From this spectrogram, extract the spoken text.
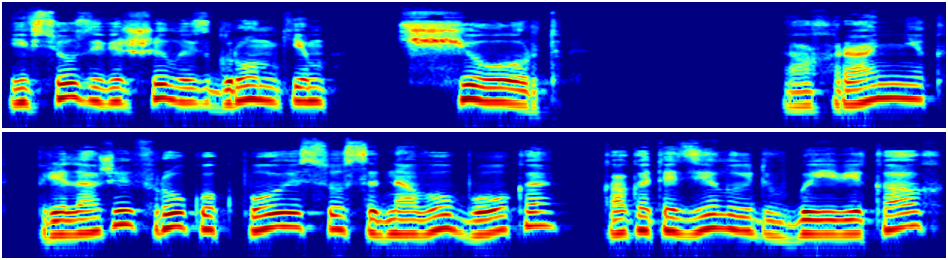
и все завершилось громким «Чёрт!». Охранник, приложив руку к поясу с одного бока, как это делают в боевиках,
